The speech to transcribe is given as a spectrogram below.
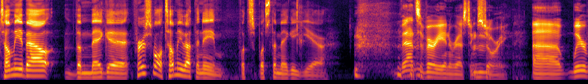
Tell me about the Mega. First of all, tell me about the name. What's what's the Mega Yeah? That's a very interesting story. Uh, we're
